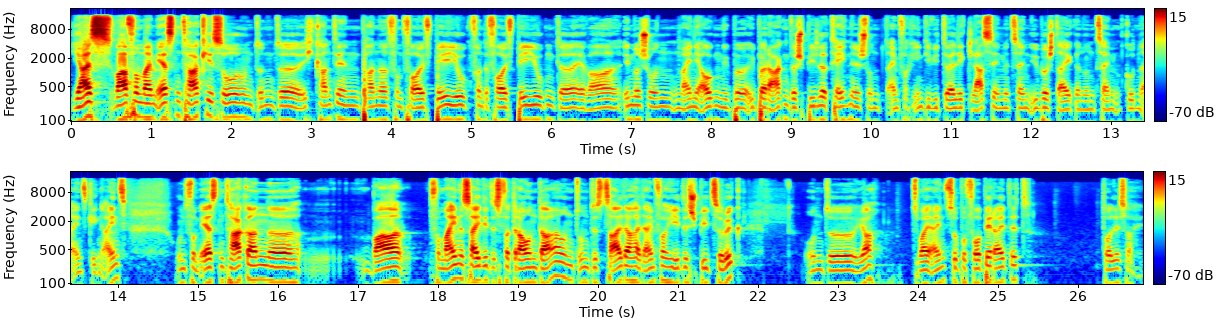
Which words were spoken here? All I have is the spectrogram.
Ja, es war von meinem ersten Tag hier so und, und äh, ich kannte den Panna vom VfB-Jugend, von der VfB-Jugend. Äh, er war immer schon in meinen Augen über, überragender Spieler, technisch und einfach individuelle Klasse mit seinen Übersteigern und seinem guten 1 gegen 1. Und vom ersten Tag an äh, war von meiner Seite das Vertrauen da und, und das zahlt er halt einfach jedes Spiel zurück. Und äh, ja, 2-1 super vorbereitet. Tolle Sache.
